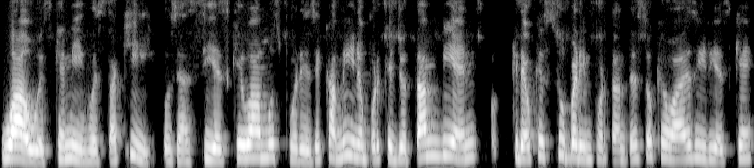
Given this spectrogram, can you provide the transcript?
wow, es que mi hijo está aquí, o sea, sí es que vamos por ese camino, porque yo también creo que es súper importante esto que voy a decir y es que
